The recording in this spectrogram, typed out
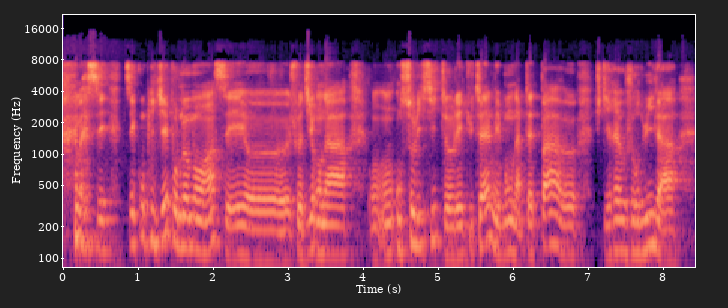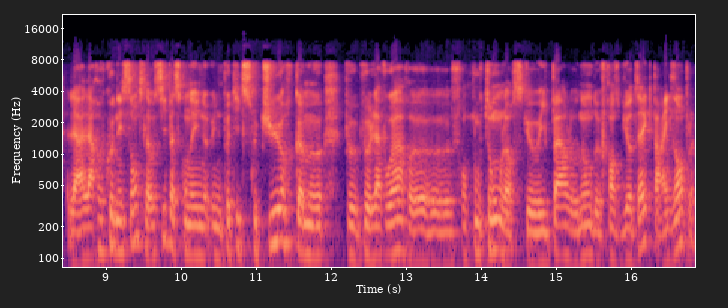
bah, c'est compliqué pour le moment. Hein. C'est, euh, je veux dire, on a, on, sollicite les tutelles, mais bon, on n'a peut-être pas, euh, je dirais aujourd'hui la, la, reconnaissance là aussi parce qu'on a une, petite structure comme euh, peut, peut l'avoir Franck Mouton lorsqu'il parle au nom de France Biotech, par exemple.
